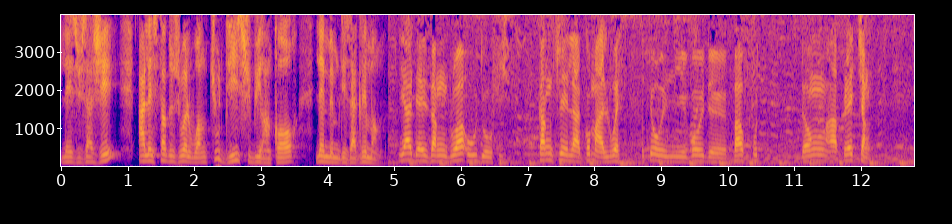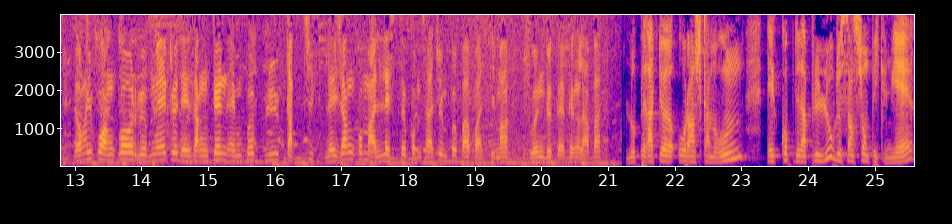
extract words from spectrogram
Les usagers, à l'instar de Joël Wangchu, disent subir encore les mêmes désagréments. Il y a des endroits où d'office, quand tu es là, comme à l'ouest, tu es au niveau de Bafout, donc après Tchang. Donc il faut encore mettre des antennes un peu plus captives. Les gens comme à l'est comme ça, tu ne peux pas facilement joindre quelqu'un là-bas. L'opérateur Orange Cameroun écope de la plus lourde sanction pécuniaire,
